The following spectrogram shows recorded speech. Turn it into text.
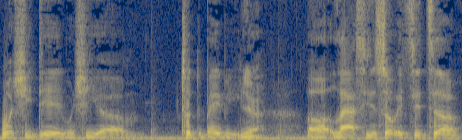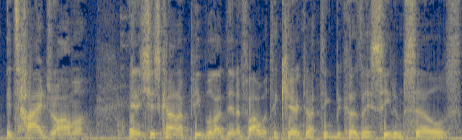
what she did when she um, took the baby Yeah. uh, last season. So it's it's uh, it's high drama, and it's just kind of people identify with the character. I think because they see themselves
